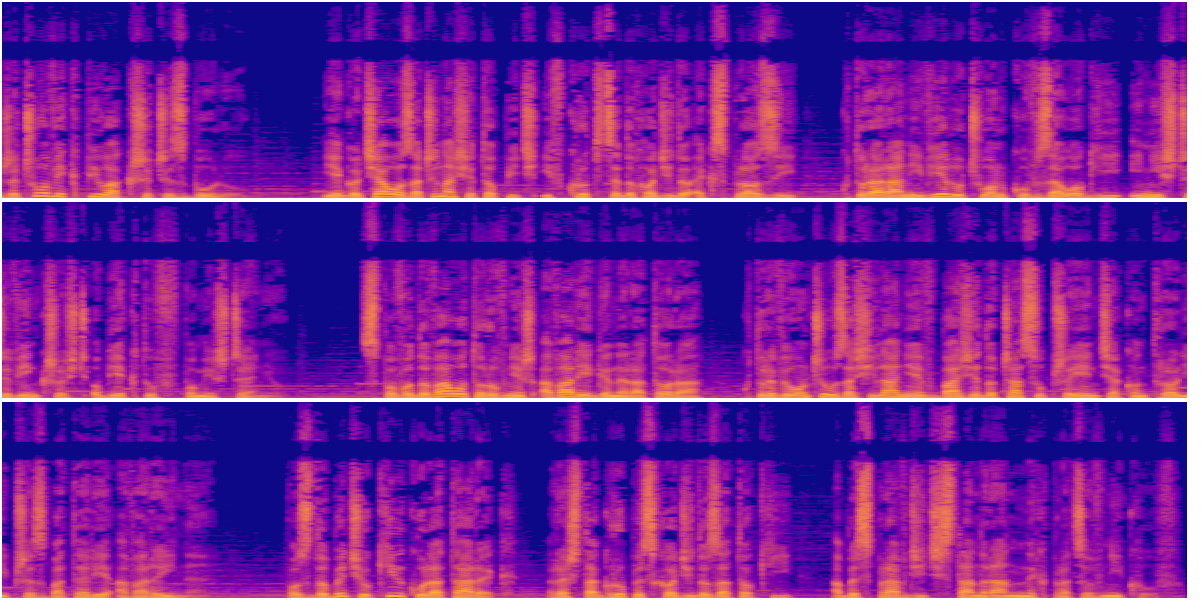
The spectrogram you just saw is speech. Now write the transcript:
że człowiek piła krzyczy z bólu. Jego ciało zaczyna się topić i wkrótce dochodzi do eksplozji, która rani wielu członków załogi i niszczy większość obiektów w pomieszczeniu. Spowodowało to również awarię generatora, który wyłączył zasilanie w bazie do czasu przejęcia kontroli przez baterie awaryjne. Po zdobyciu kilku latarek, reszta grupy schodzi do zatoki, aby sprawdzić stan rannych pracowników.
